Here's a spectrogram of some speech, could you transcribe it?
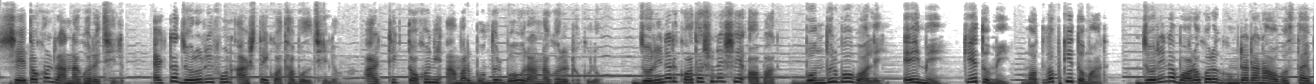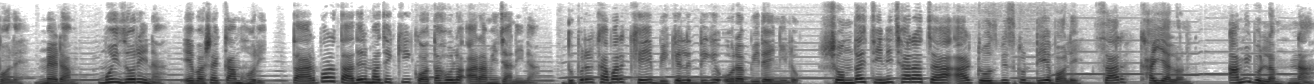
সে তখন রান্নাঘরে ছিল। একটা জরুরি ফোন আসতেই কথা বলছিল। আর ঠিক তখনই আমার বন্ধুর বউ রান্নাঘরে ঢুকলো। জরিনার কথা শুনে সে অবাক। বন্ধুর বউ বলে, এই মেয়ে, কে তুমি? মতলব কি তোমার? জরিনা বড় করে ঘুমটা টানা অবস্থায় বলে, ম্যাডাম, মুই জরিনা, এ বাসায় কাম হরি তারপর তাদের মাঝে কি কথা হলো আর আমি জানি না। দুপুরের খাবার খেয়ে বিকেলের দিকে ওরা বিদায় নিল। সন্ধ্যায় চিনি ছাড়া চা আর টোস্ট বিস্কুট দিয়ে বলে, স্যার, খাইয়ালন। আমি বললাম, না,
